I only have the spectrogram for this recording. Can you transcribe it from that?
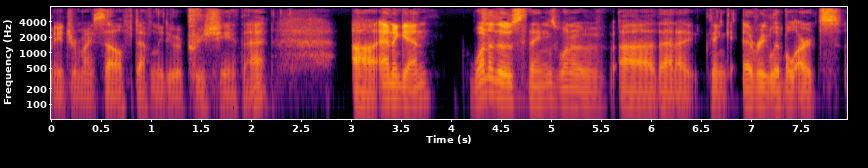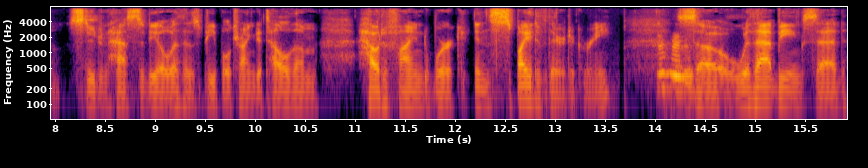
major myself, definitely do appreciate that. Uh, and again, one of those things, one of uh, that I think every liberal arts student has to deal with is people trying to tell them how to find work in spite of their degree. Mm-hmm. So, with that being said,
